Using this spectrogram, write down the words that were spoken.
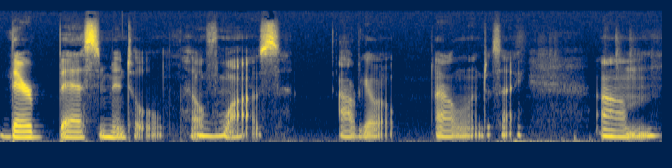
their best mental health wise. I would go out on them to say. Um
